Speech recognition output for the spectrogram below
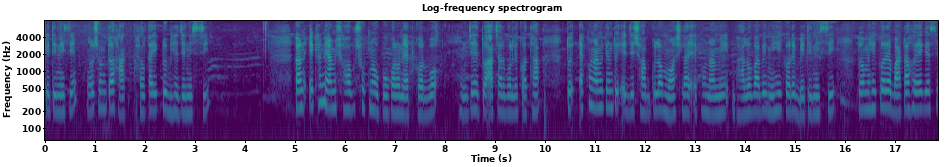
কেটে নিছি, রসুনটা হালকা একটু ভেজে নিচ্ছি কারণ এখানে আমি সব শুকনো উপকরণ অ্যাড করব, যেহেতু আচার বলে কথা। তো এখন আমি কিন্তু এই যে সবগুলো মশলা এখন আমি ভালোভাবে মিহি করে বেটে নিচ্ছি। তো মিহি করে বাটা হয়ে গেছে।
